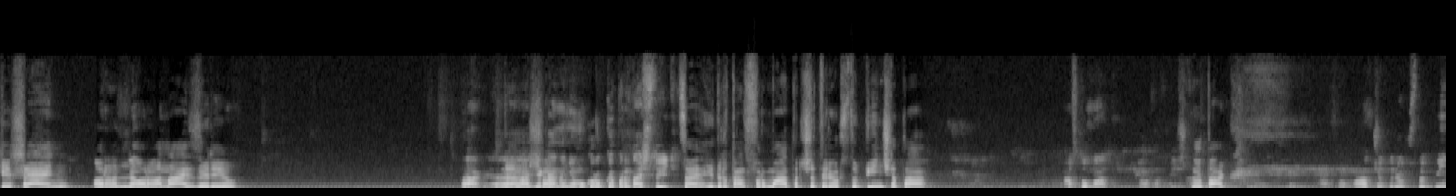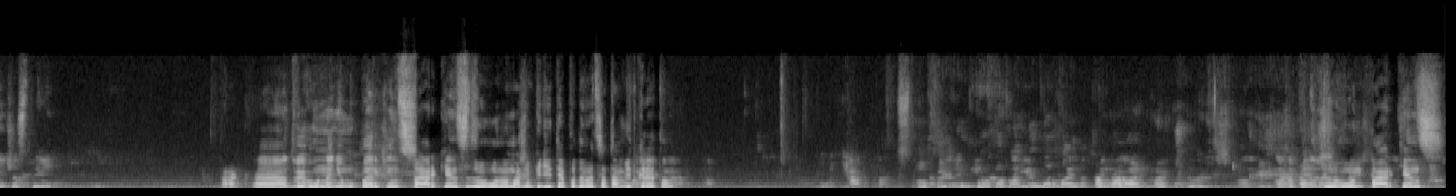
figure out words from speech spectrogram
кишень, орг- органайзерів. Так, е, яка на ньому коробка передач стоїть? Це гідротрансформатор чотирьохступінчата. Автомат. Ну так. Автомат чотирьохступінчастий. так. Е, Двигун на ньому Перкінс. Перкінс, двигун. Ми можемо підійти, подивитися там відкрито. Двигун Перкінс,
